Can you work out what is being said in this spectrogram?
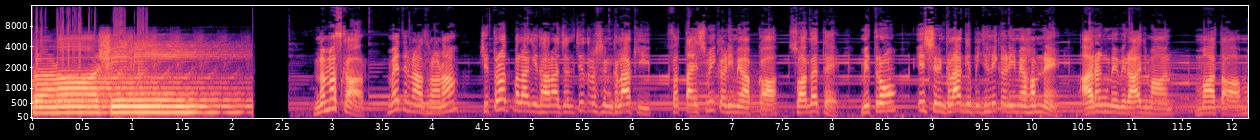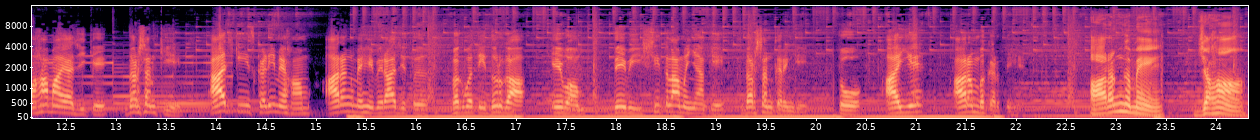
प्रणाशिनी नमस्कार, मैं त्रिनाथ राणा चित्रोत्पला की धारा चलचित्र श्रृंखला की 27वीं कड़ी में आपका स्वागत है। मित्रों, इस श्रृंखला की पिछली कड़ी में हमने आरंग में विराजमान माता महामाया जी के दर्शन किए। आज की इस कड़ी में हम आरंग में ही विराजित भगवती दुर्गा एवं देवी शीतला मैया के दर्शन करेंगे। तो आइए, आरंभ करते हैं। आरंग में जहाँ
